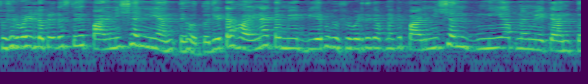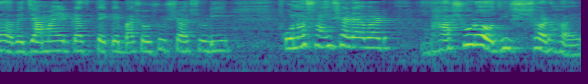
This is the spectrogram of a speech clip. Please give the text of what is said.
শ্বশুরবাড়ির লোকের কাছ থেকে পারমিশন নিয়ে আনতে হতো। যেটা হয় না, একটা মেয়ের বিয়ের শ্বশুরবাড়ি থেকে আপনাকে পারমিশন নিয়ে আপনার মেয়েকে আনতে হবে, জামাইয়ের কাছ থেকে বা শ্বশুর, শাশুড়ি। কোনো সংসারে আবার ভাসুরও অধীশ্বর হয়।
